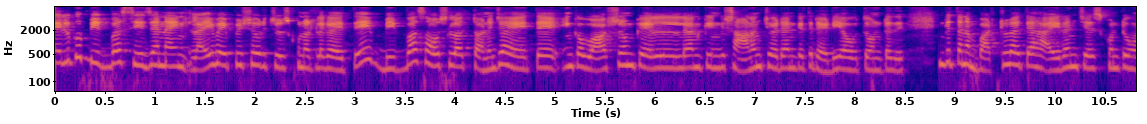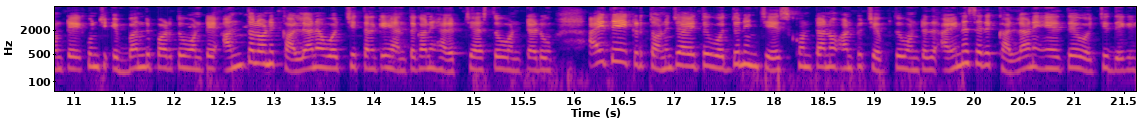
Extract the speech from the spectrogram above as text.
Telugu Bigg Boss season nine live episode చూసుకున్నట్లుగా అయితే బిగ్ బాస్ హౌస్లో తనుజ అయితే ఇంకా వాష్రూమ్కి వెళ్ళడానికి ఇంకా స్నానం చేయడానికి అయితే రెడీ అవుతూ ఉంటుంది. ఇంకా తన బట్టలు అయితే ఐరన్ చేసుకుంటూ ఉంటే కొంచెం ఇబ్బంది పడుతూ ఉంటే అంతలోనే కళ్యాణం వచ్చి తనకి ఎంతగానో హెల్ప్ చేస్తూ ఉంటాడు. అయితే ఇక్కడ తనుజ అయితే వద్దు నేను చేసుకుంటాను అంటూ చెప్తూ ఉంటుంది. అయినా సరే కళ్యాణి అయితే వచ్చి దిగి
